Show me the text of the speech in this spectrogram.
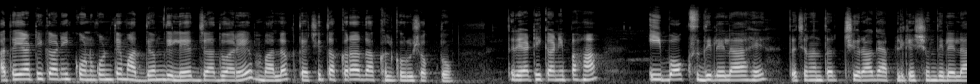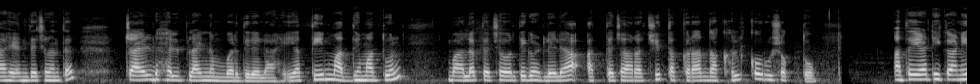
आता या ठिकाणी कोणकोणते माध्यम दिले आहेत ज्याद्वारे बालक त्याची तक्रार दाखल करू शकतो? तर या ठिकाणी पहा. ई बॉक्स दिलेला आहे. त्याच्यानंतर चिराग ॲप्लिकेशन दिलेलं आहे आणि त्याच्यानंतर चाइल्ड हेल्पलाईन नंबर दिलेला आहे. या तीन माध्यमातून बालक त्याच्यावरती घडलेल्या अत्याचाराची तक्रार दाखल करू शकतो. आता या ठिकाणी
